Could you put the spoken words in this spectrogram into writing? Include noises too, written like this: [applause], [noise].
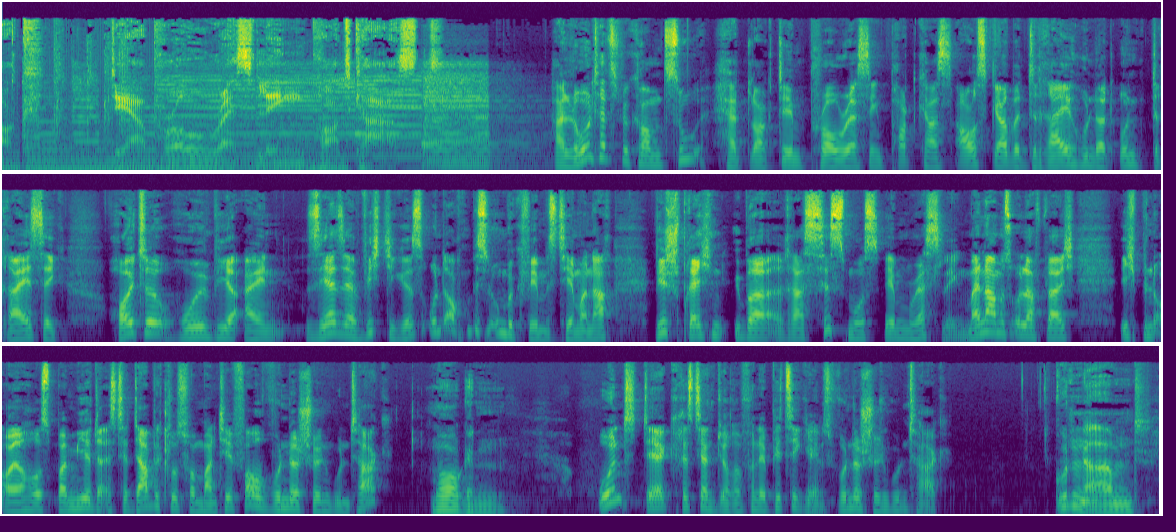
Headlock, der Pro Wrestling Podcast. Hallo und herzlich willkommen zu Headlock, dem Pro Wrestling Podcast, Ausgabe 330. Heute holen wir ein sehr, sehr wichtiges und auch ein bisschen unbequemes Thema nach. Wir sprechen über Rassismus im Wrestling. Mein Name ist Olaf Bleich, ich bin euer Host. Bei mir, da ist der David Klus von Mann TV. Wunderschönen guten Tag. Morgen. Und der Christian Dürre von der PC Games. Wunderschönen guten Tag. Guten Abend.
